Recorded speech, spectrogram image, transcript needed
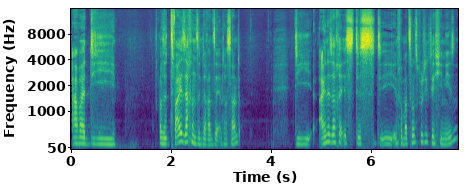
aber die. Also, zwei Sachen sind daran sehr interessant. Die eine Sache ist das, die Informationspolitik der Chinesen.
